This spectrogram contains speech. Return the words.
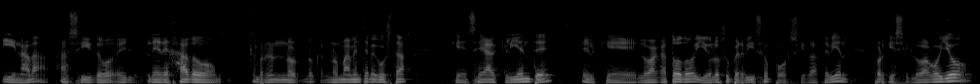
Y nada, ha sido, le he dejado, lo que normalmente me gusta que sea el cliente el que lo haga todo y yo lo superviso por si lo hace bien, porque si lo hago yo,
